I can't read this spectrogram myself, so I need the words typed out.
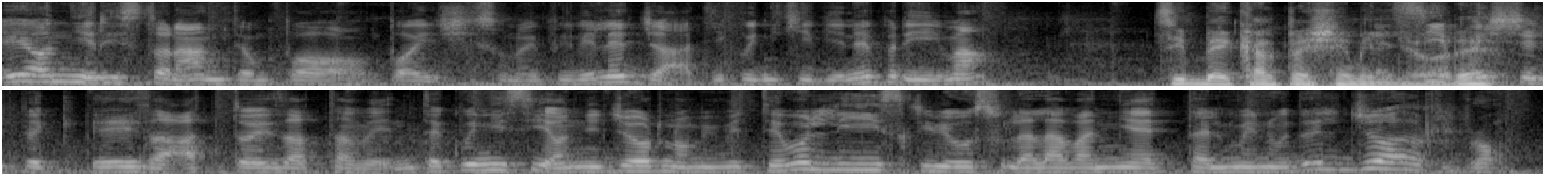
E ogni ristorante un po', poi ci sono i privilegiati, quindi chi viene prima Si becca il pesce eh, migliore. pesce il pe- esatto, esattamente. Quindi sì, ogni giorno mi mettevo lì, scrivevo sulla lavagnetta il menù del giorno.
